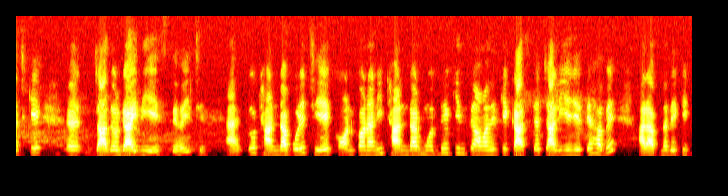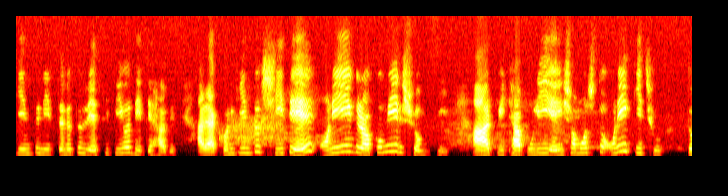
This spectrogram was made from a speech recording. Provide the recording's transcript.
আজকে চাদর গায়ে দিয়ে আসতে হয়েছে। এত ঠান্ডা পড়েছে, কনকনানি ঠান্ডার মধ্যে কিন্তু আমাদেরকে কাজটা চালিয়ে যেতে হবে আর আপনাদেরকে কিন্তু নিত্য নতুন রেসিপিও দিতে হবে। আর এখন কিন্তু শীতে অনেক রকমের সবজি আর পিঠাপুলি এই সমস্ত অনেক কিছু। তো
